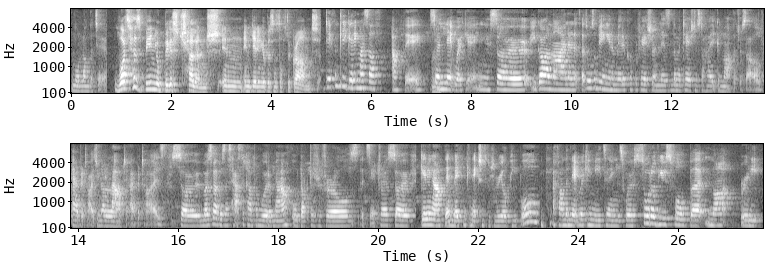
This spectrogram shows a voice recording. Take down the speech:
more longer term what has been your biggest challenge in, in getting your business off the ground? definitely getting myself out there so Mm. networking. So you go online and it's, it's also being in a medical profession there's limitations to how you can market yourself. Advertise you're not allowed to advertise. So most of our business has to come from word of mouth or doctors referrals etc so getting out there and making connections with real people. I found the networking meetings were sort of useful but not really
